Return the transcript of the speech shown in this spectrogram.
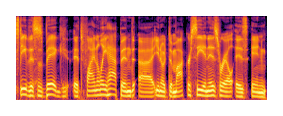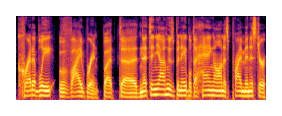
Steve, this is big. It finally happened. Uh, you know, democracy in Israel is incredibly vibrant, but uh, Netanyahu's been able to hang on as prime minister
